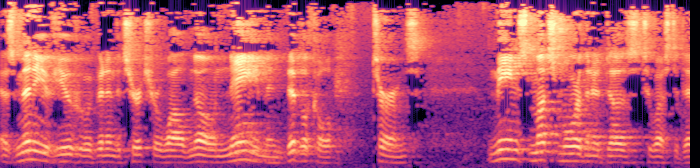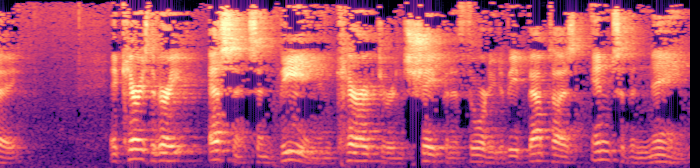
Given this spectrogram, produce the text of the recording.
as many of you who have been in the church for a while know, name in biblical terms means much more than it does to us today. It carries the very essence and being and character and shape and authority. To be baptized into the name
